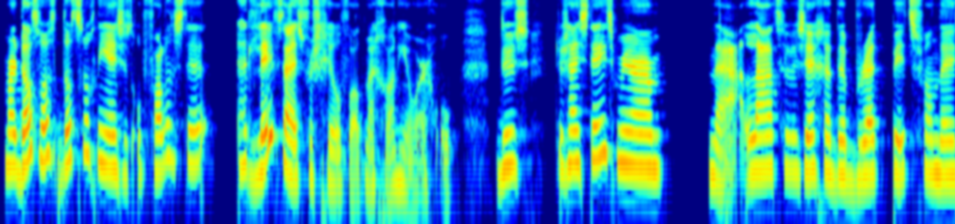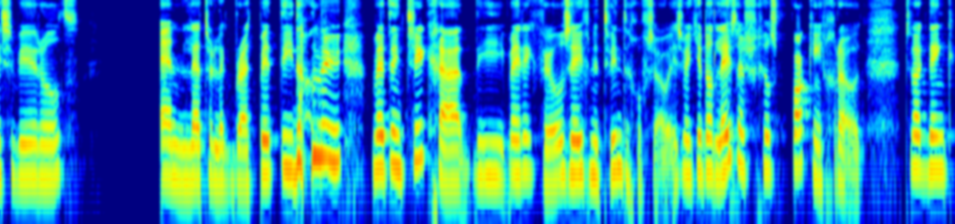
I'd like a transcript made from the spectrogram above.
Maar dat, was, dat is nog niet eens het opvallendste. Het leeftijdsverschil valt mij gewoon heel erg op. Dus er zijn steeds meer, nou ja, laten we zeggen, de Brad Pitts van deze wereld. En letterlijk Brad Pitt, die dan nu met een chick gaat, die, weet ik veel, 27 of zo is. Weet je, dat leeftijdsverschil is fucking groot. Terwijl ik denk,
